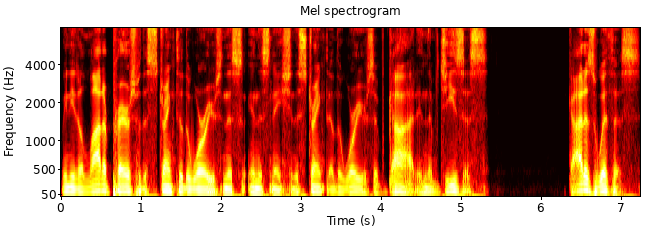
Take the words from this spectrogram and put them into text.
We need a lot of prayers for the strength of the warriors in this, in this nation, the strength of the warriors of God and of Jesus. God is with us.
